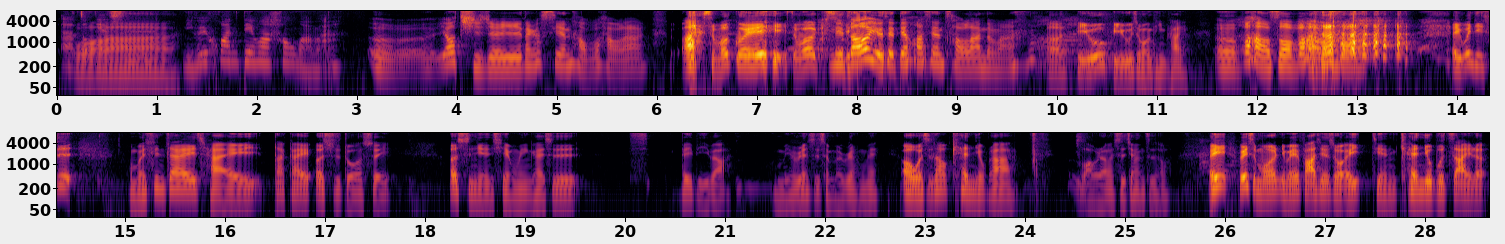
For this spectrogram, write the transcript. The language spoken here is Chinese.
呃，重点是你会换电话号码吗？呃，要取决于那个线好不好啦。啊，什么鬼？什么？你知道有些电话线超烂的吗？呃，比如比如什么品牌？呃，不好说，不好说。哎，问题是，我们现在才大概二十多岁，二十年前我们应该是 baby 吧？我们有认识什么人没？哦，我知道 Ken 有啦，老了是这样子哦。哎，为什么你们发现说，哎，今天 Ken 又不在了？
